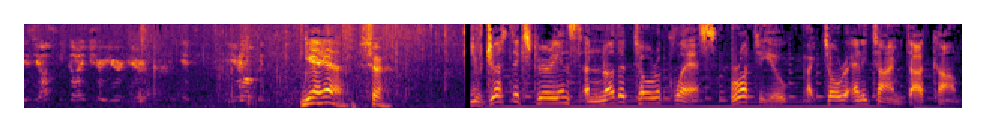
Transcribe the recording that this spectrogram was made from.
Is Yossi Deutscher your, your, you know, Yeah, yeah, sure. You've just experienced another Torah class brought to you by TorahAnytime.com.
